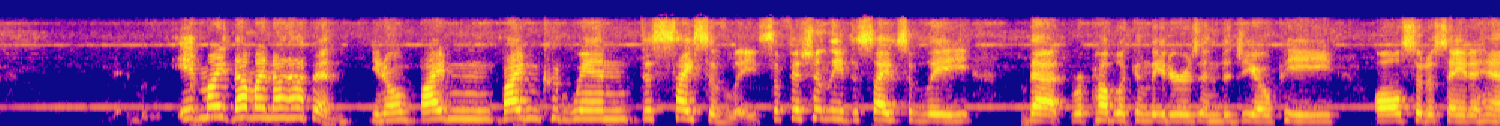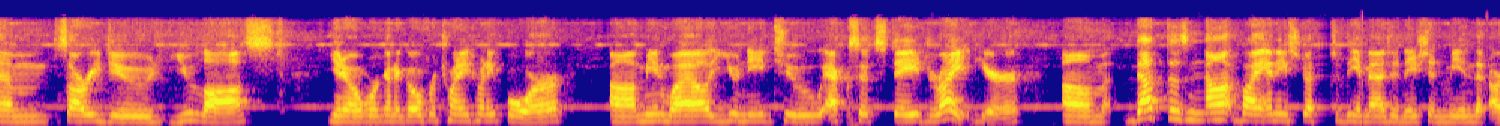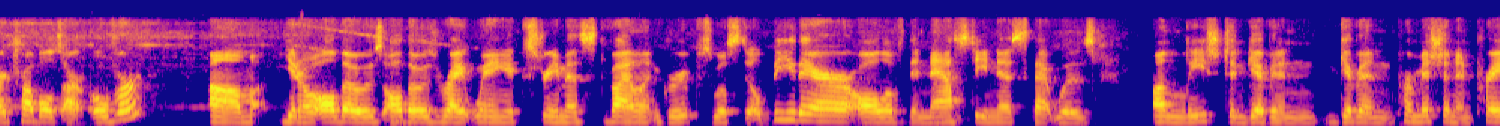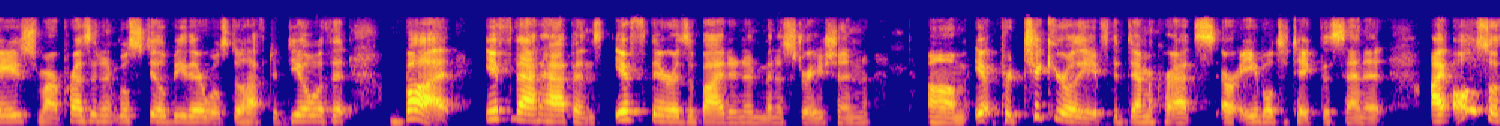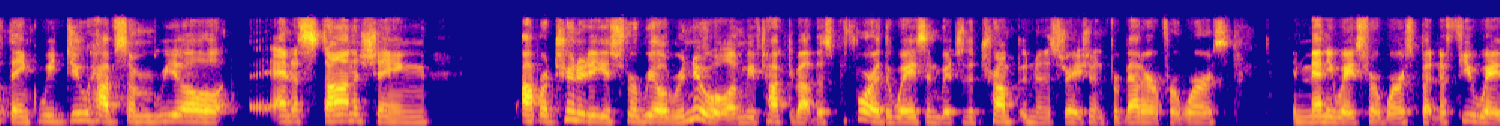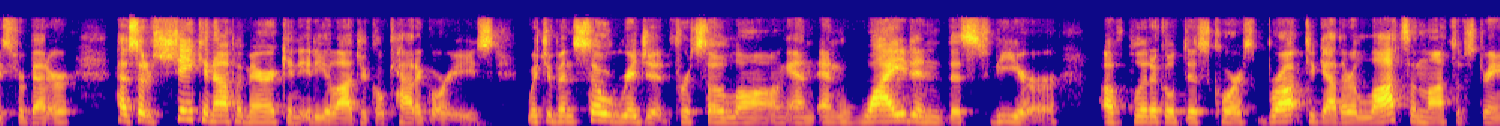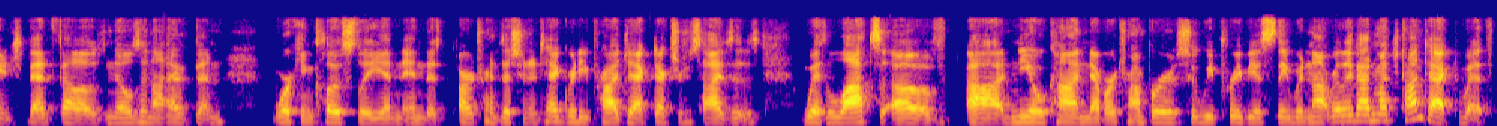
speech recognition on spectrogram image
it might that might not happen. You know, Biden Biden could win decisively, sufficiently decisively that Republican leaders in the GOP all sort of say to him, "Sorry, dude, you lost. You know, we're going to go for 2024. Uh, meanwhile, you need to exit stage right here." Um, that does not, by any stretch of the imagination, mean that our troubles are over um, you know all those all those right-wing extremist violent groups will still be there. All of the nastiness that was unleashed and given given permission and praise from our president will still be there. We'll still have to deal with it. But if that happens if there is a biden administration um, it, particularly if the democrats are able to take the senate i also think we do have some real and astonishing opportunities for real renewal. And we've talked about this before the ways in which the Trump administration, for better or for worse, in many ways for worse, but in a few ways for better, has sort of shaken up American ideological categories, which have been so rigid for so long and, and widened the sphere of political discourse, brought together lots and lots of strange bedfellows. Nils and I have been working closely in, in the, our transition integrity project exercises with lots of uh, neocon never Trumpers who we previously would not really have had much contact with.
